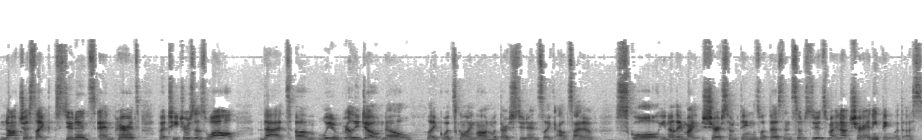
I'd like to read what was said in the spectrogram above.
not just like students and parents, but teachers as well, that um, we really don't know like what's going on with our students like outside of school. You know, they might share some things with us and some students might not share anything with us.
